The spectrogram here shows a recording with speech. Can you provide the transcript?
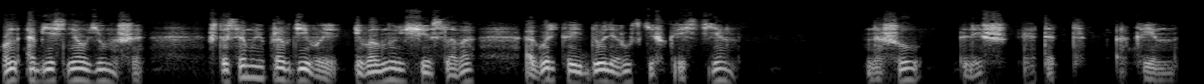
Он объяснял юноше, что самые правдивые и волнующие слова о горькой доле русских крестьян нашел лишь этот Акин.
